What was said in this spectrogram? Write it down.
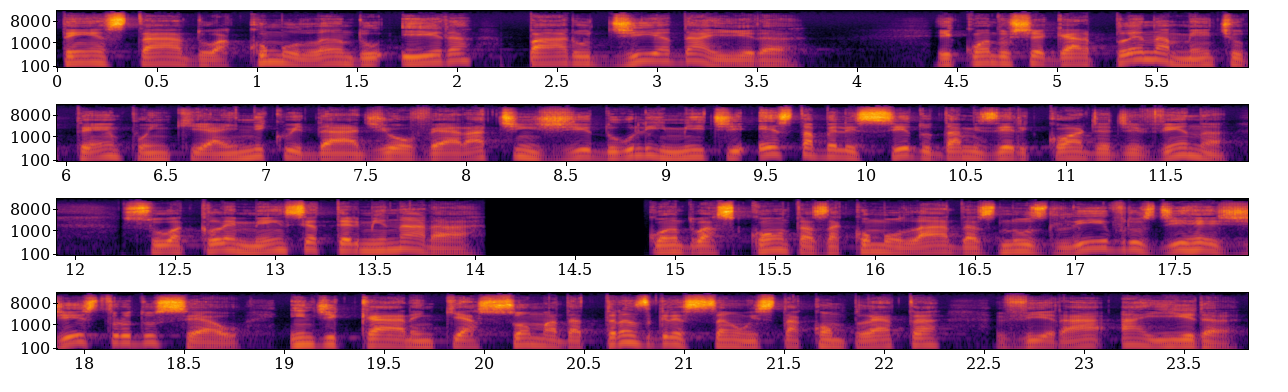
têm estado acumulando ira para o dia da ira. E quando chegar plenamente o tempo em que a iniquidade houver atingido o limite estabelecido da misericórdia divina, sua clemência terminará. Quando as contas acumuladas nos livros de registro do céu indicarem que a soma da transgressão está completa, virá a ira,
